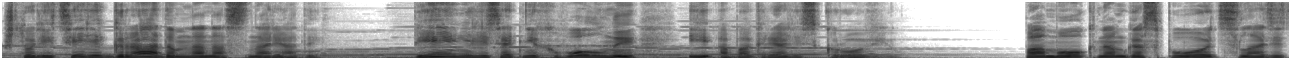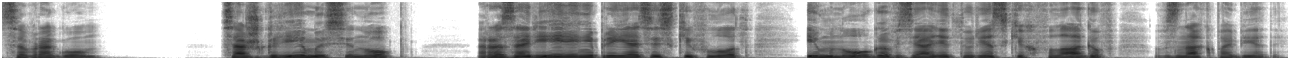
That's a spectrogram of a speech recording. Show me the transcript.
что летели градом на нас снаряды, пенились от них волны и обогрялись кровью. Помог нам Господь сладить со врагом. Сожгли мы Синоп, разорили неприятельский флот — и много взяли турецких флагов в знак победы.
